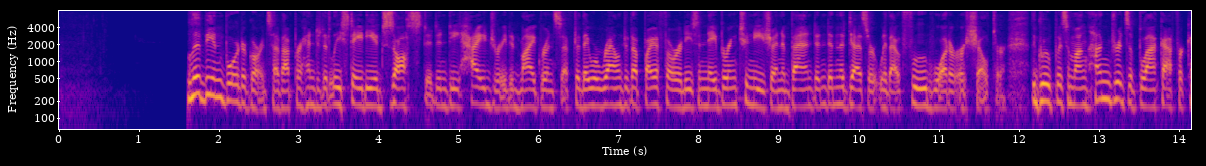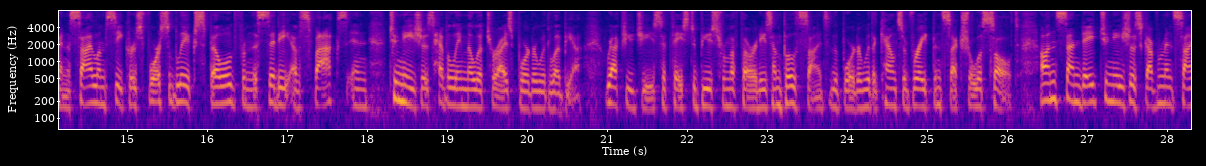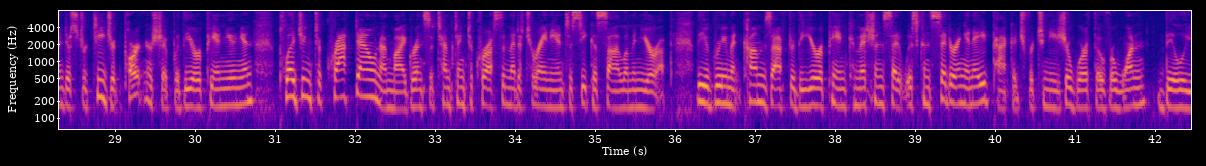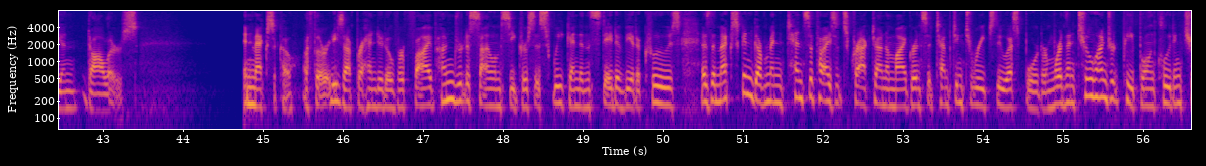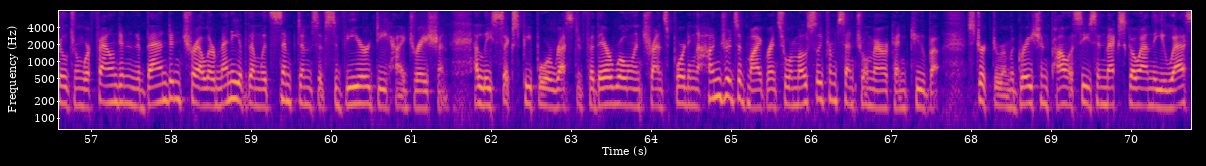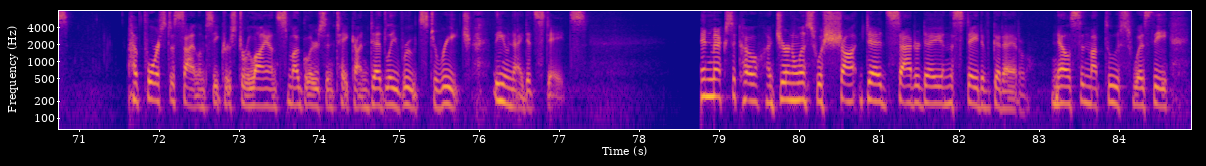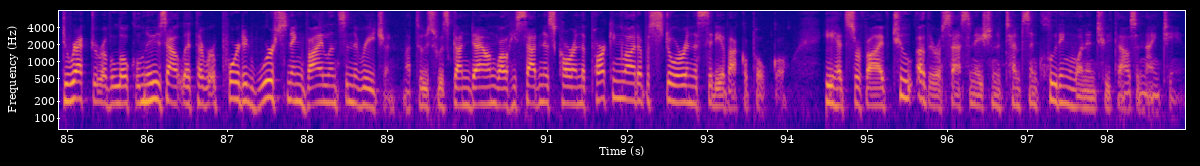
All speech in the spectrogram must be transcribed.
Libyan border guards have apprehended at least 80 exhausted and dehydrated migrants after they were rounded up by authorities in neighboring Tunisia and abandoned in the desert without food, water, or shelter. The group was among hundreds of black African asylum seekers forcibly expelled from the city of Sfax in Tunisia's heavily militarized border with Libya. Refugees have faced abuse from authorities on both sides of the border with accounts of rape and sexual assault. On Sunday, Tunisia's government signed a strategic partnership with the European Union, pledging to crack down on migrants attempting to cross the Mediterranean to seek asylum in Europe. The agreement comes after the European Commission said it was considering an aid package for Tunisia worth over $1 billion. In Mexico, authorities apprehended over 500 asylum seekers this weekend in the state of Veracruz as the Mexican government intensifies its crackdown on migrants attempting to reach the U.S. border. More than 200 people, including children, were found in an abandoned trailer, many of them with symptoms of severe dehydration. At least six people were arrested for their role in transporting the hundreds of migrants who were mostly from Central America and Cuba. Stricter immigration policies in Mexico and the U.S have forced asylum seekers to rely on smugglers and take on deadly routes to reach the United States. In Mexico, a journalist was shot dead Saturday in the state of Guerrero. Nelson Matus was the director of a local news outlet that reported worsening violence in the region. Matus was gunned down while he sat in his car in the parking lot of a store in the city of Acapulco. He had survived two other assassination attempts, including one in 2019.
